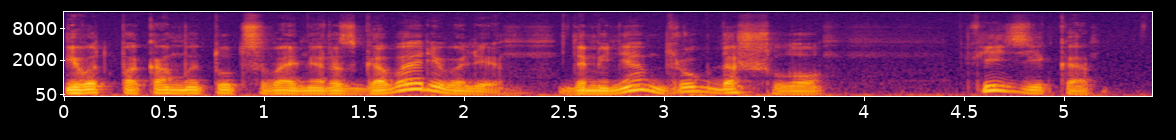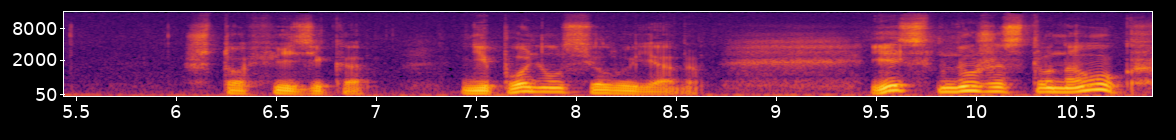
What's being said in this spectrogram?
И вот пока мы тут с вами разговаривали, до меня вдруг дошло. Физика. Что физика? Не понял Силуянов. Есть множество наук,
